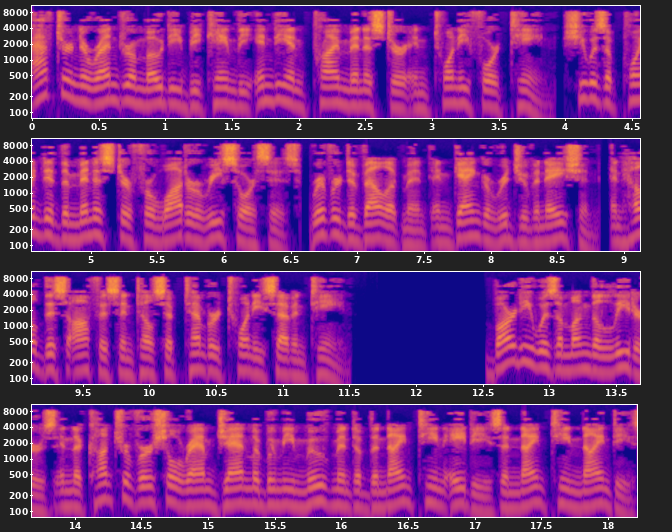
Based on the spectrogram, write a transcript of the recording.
After Narendra Modi became the Indian Prime Minister in 2014, she was appointed the Minister for Water Resources, River Development and Ganga Rejuvenation, and held this office until September 2017. Bharti was among the leaders in the controversial Ram Janmabhoomi movement of the 1980s and 1990s,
